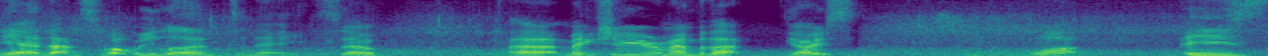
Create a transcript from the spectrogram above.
yeah, that's what we learned today. So uh, make sure you remember that, guys. What is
